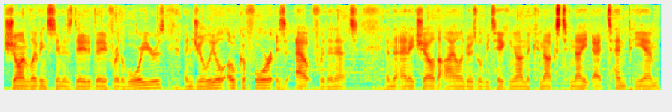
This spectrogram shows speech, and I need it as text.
Shaun Livingston is day to day for the Warriors, and Jahlil Okafor is out for the Nets. In the NHL, the Islanders will be taking on the Canucks tonight at 10 p.m.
